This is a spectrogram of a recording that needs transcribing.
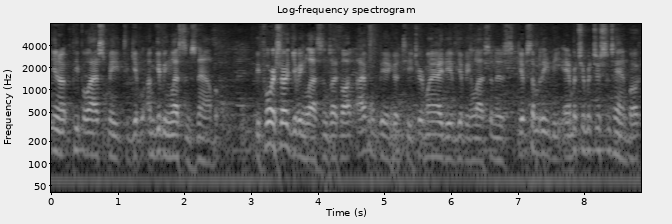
you know, people ask me to give, I'm giving lessons now, but before I started giving lessons, I thought I won't be a good teacher. My idea of giving a lesson is give somebody the Amateur Magician's Handbook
